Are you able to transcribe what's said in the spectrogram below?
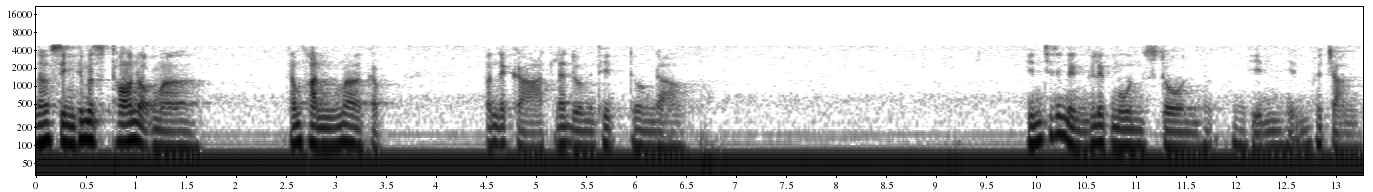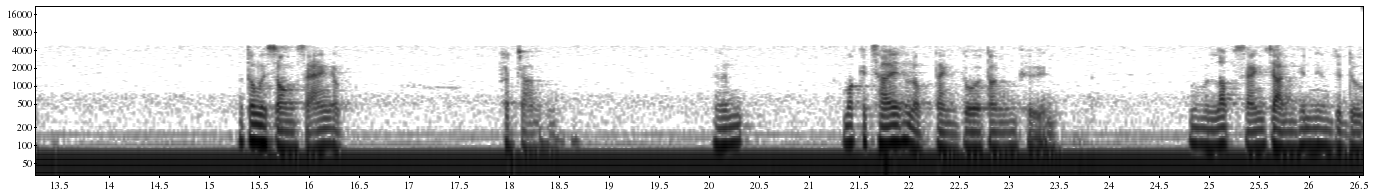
แล้วสิ่งที่มันสะท้อนออกมา สัมพันธ์มากกับบรรยากาศและดวงอาทิตย์ดวงดาวหินชนิดหนึ่งก็เรียกมูนสโตนหินหินพระจันทร์ก็ต้องไปส่องแสงกับพระจันทร์ดังนั้นมักจะใช้สำหรับแต่งตัวตอนกลางคืน มันรับแสงจันทร์ขึ้นมันจะดู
